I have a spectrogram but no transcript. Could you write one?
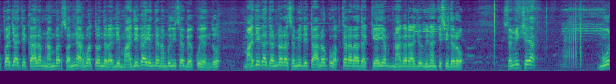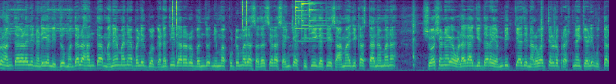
ಉಪಜಾತಿ ಕಾಲಂ ನಂಬರ್ ಸೊನ್ನೆ ಅರವತ್ತೊಂದರಲ್ಲಿ ಮಾದಿಗ ಎಂದೇ ನಮೂದಿಸಬೇಕು ಎಂದು ಮಾದಿಗ ದಂಡೋರ ಸಮಿತಿ ತಾಲೂಕು ವಕ್ತಾರರಾದ ಕೆ ಎಂ ನಾಗರಾಜು ವಿನಂತಿಸಿದರು. ಸಮೀಕ್ಷೆಯ ಮೂರು ಹಂತಗಳಲ್ಲಿ ನಡೆಯಲಿದ್ದು, ಮೊದಲ ಹಂತ ಮನೆ ಮನೆ ಬಳಿ ಗಣತಿದಾರರು ಬಂದು ನಿಮ್ಮ ಕುಟುಂಬದ ಸದಸ್ಯರ ಸಂಖ್ಯೆ ಸ್ಥಿತಿಗತಿ ಸಾಮಾಜಿಕ ಸ್ಥಾನಮಾನ, ಶೋಷಣೆಗೆ ಒಳಗಾಗಿದ್ದಾರೆ ಎಂಬಿತ್ಯಾದಿ ನಲವತ್ತೆರಡು ಪ್ರಶ್ನೆ ಕೇಳಿ ಉತ್ತರ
